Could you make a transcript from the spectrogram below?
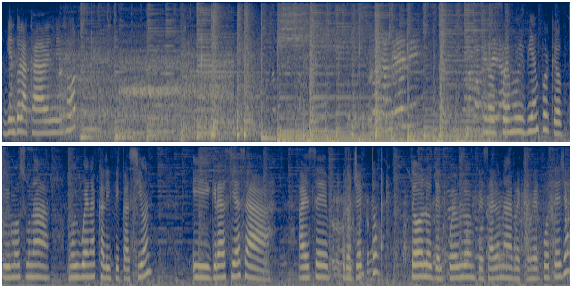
viéndola cada vez mejor. Nos fue muy bien porque obtuvimos una muy buena calificación y gracias a, a ese proyecto todos los del pueblo empezaron a recoger botellas.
